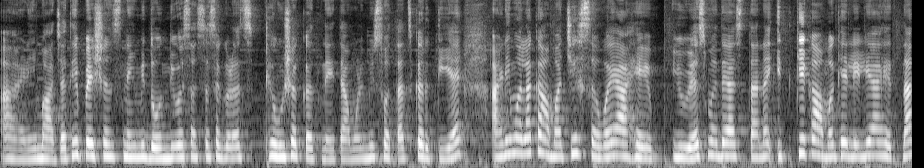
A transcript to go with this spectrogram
आणि माझ्यातही पेशन्स नाही. मी दोन दिवस असं सगळंच ठेवू शकत नाही. त्यामुळे मी स्वतःच करते आहे आणि मला कामाची सवय आहे. यू एसमध्ये असताना इतकी कामं केलेली आहेत ना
